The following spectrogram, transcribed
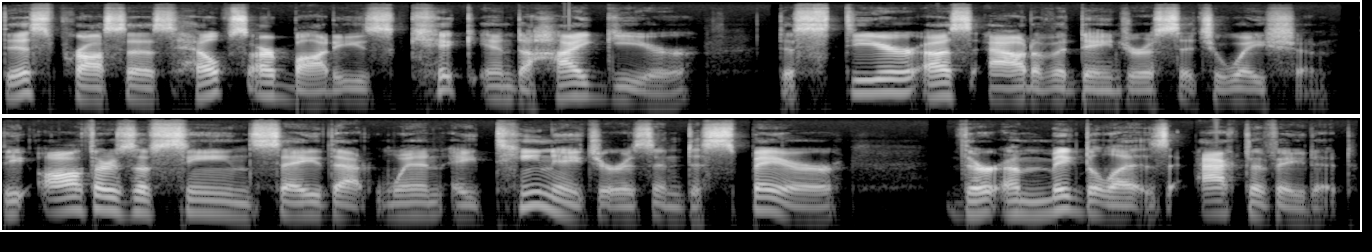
This process helps our bodies kick into high gear to steer us out of a dangerous situation. The authors of Seen say that when a teenager is in despair, their amygdala is activated.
